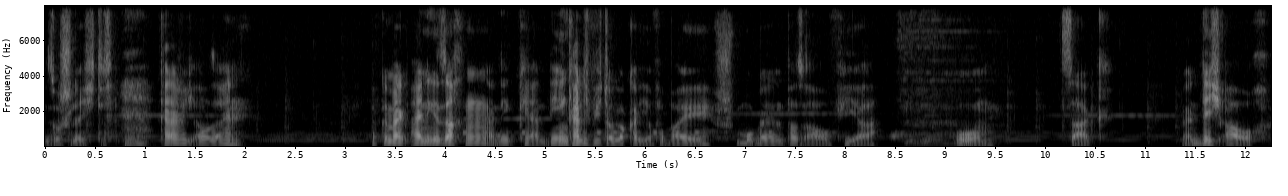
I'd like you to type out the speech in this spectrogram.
so schlecht. Kann natürlich auch sein. Ich habe gemerkt, einige Sachen, an den, an den kann ich mich doch locker hier vorbei schmuggeln. Pass auf hier. Boom. Zack. Und dich auch.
